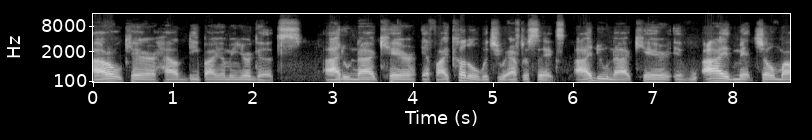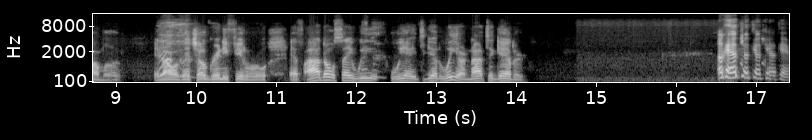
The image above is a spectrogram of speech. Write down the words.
I don't care how deep I am in your guts. I do not care if I cuddle with you after sex. I do not care if I met your mama and I was at your granny funeral. If I don't say we we ain't together, we are not together. Okay, okay, okay, okay, okay.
